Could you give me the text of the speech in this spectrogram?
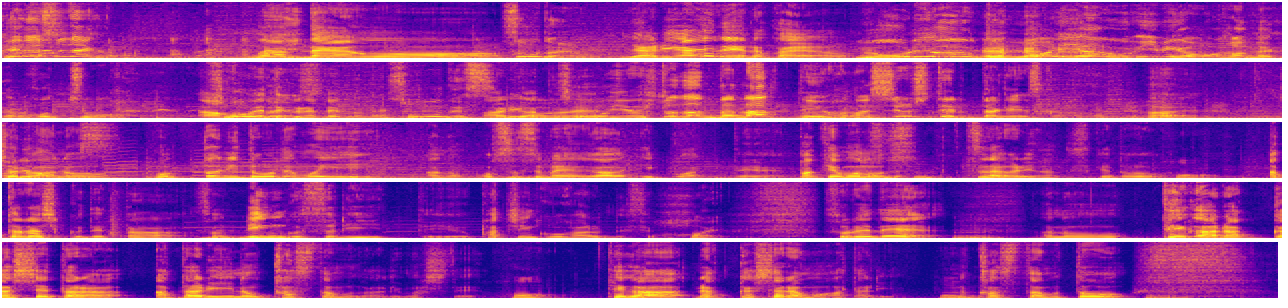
けなしないから。なんだよもそうだよ。うやり合えねえのかよ。やり合うやり合う意味が分かんないからこっちは。あ褒めてくれてんのね。そうですありがとうね。そういう人なんだなっていう話をしてるだけですから。はいちょっとあの本当にどうでもいいあのおすすめが一個あって化け物つながりなんですけどほ新しく出たそのリング3っていうパチンコがあるんですよ。はい。それで、あの手が落下してたら当たりのカスタムがありましては手が落下したらもう当たりのカスタムと、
